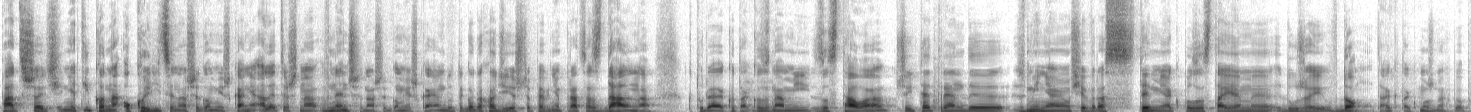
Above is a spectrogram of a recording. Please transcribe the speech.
patrzeć nie tylko na okolice naszego mieszkania, ale też na wnętrze naszego mieszkania. Do tego dochodzi jeszcze pewnie praca zdalna, która jako tako z nami została. Czyli te trendy zmieniają się wraz z tym, jak pozostajemy dłużej w domu, tak? Tak można chyba powiedzieć.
